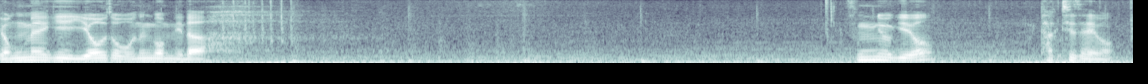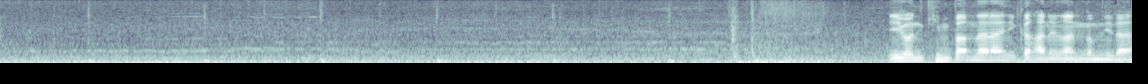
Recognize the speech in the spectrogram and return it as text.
영맥이 이어져 오는 겁니다. 승육이요? 닥치세요. 이건 김밥 나라니까 가능한 겁니다.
